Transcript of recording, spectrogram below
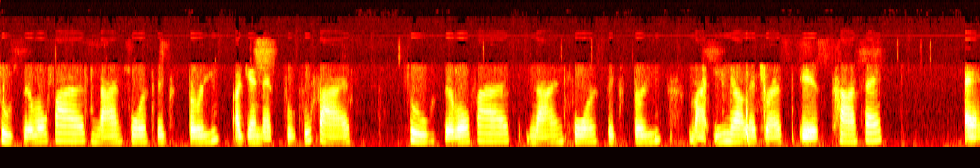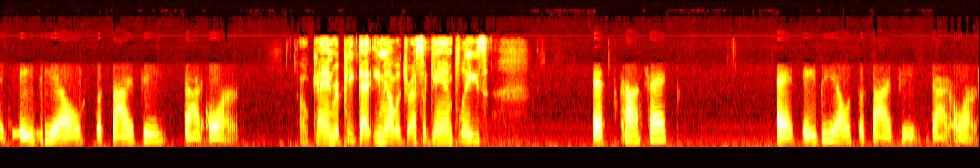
205 9463. Again, that's 225 205 9463. My email address is contact at ablsociety.org. Okay, and repeat that email address again, please. That's contact at ablsociety.org.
